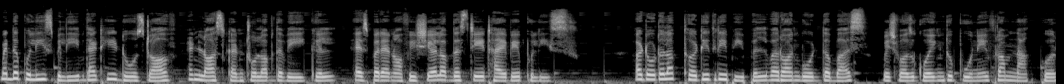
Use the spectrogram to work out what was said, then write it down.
But the police believe that he dozed off and lost control of the vehicle, as per an official of the State Highway Police. A total of 33 people were on board the bus, which was going to Pune from Nagpur.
